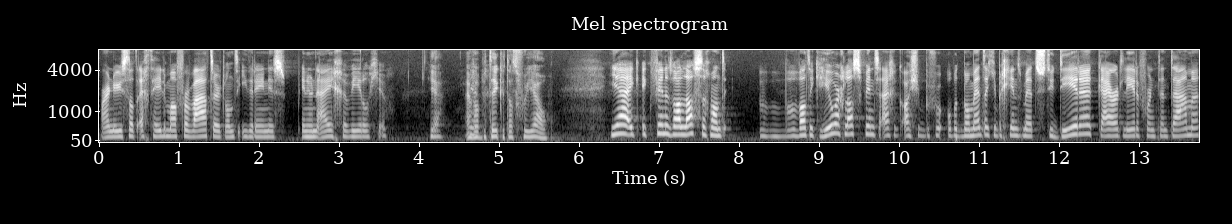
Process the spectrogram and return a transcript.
Maar nu is dat echt helemaal verwaterd, want iedereen is in hun eigen wereldje. Ja, en wat betekent dat voor jou? Ja, ik, ik vind het wel lastig, want wat ik heel erg lastig vind, is eigenlijk als je op het moment dat je begint met studeren, keihard leren voor een tentamen.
